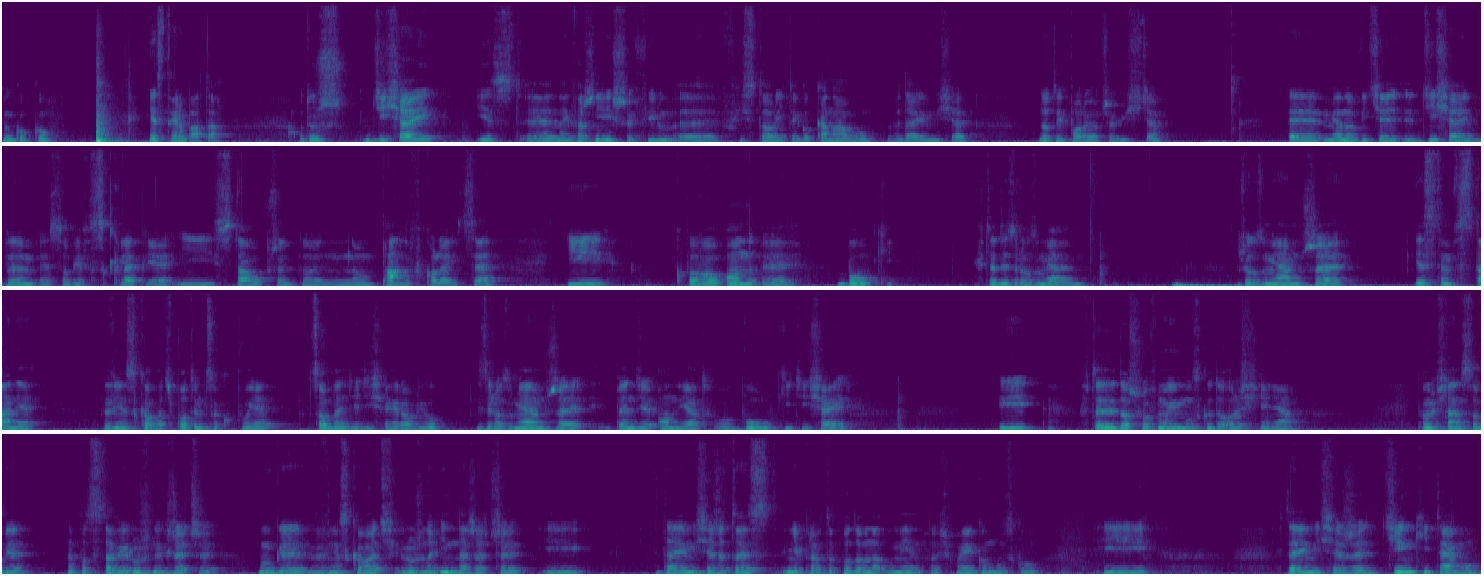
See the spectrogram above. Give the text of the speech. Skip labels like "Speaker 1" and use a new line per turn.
tym kubku jest herbata. Otóż dzisiaj jest e, najważniejszy film e, w historii tego kanału, wydaje mi się. Do tej pory oczywiście. E, mianowicie dzisiaj byłem sobie w sklepie i stał przed mną pan w kolejce i kupował on e, bułki. I wtedy zrozumiałem, zrozumiałem, że jestem w stanie wywnioskować po tym, co kupuję, co będzie dzisiaj robił. I zrozumiałem, że będzie on jadł bułki dzisiaj. I wtedy doszło w moim mózgu do olśnienia. Pomyślałem sobie, na podstawie różnych rzeczy mogę wywnioskować różne inne rzeczy i wydaje mi się, że to jest nieprawdopodobna umiejętność mojego mózgu i wydaje mi się, że dzięki temu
